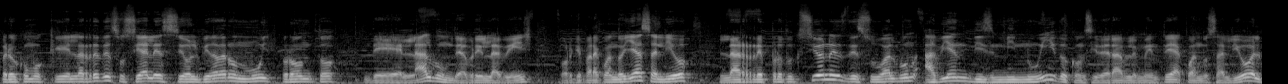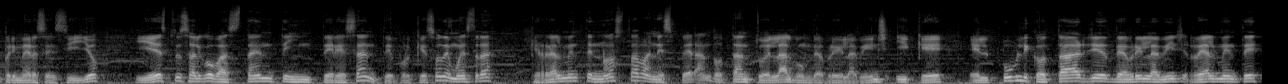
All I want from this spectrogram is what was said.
pero como que las redes sociales se olvidaron muy pronto del álbum de Avril Lavigne, porque para cuando ya salió, las reproducciones de su álbum habían disminuido considerablemente a cuando salió el primer sencillo, y esto es algo bastante interesante, porque eso demuestra que realmente no estaban esperando tanto el álbum de Avril Lavigne y que el público target de Avril Lavigne realmente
